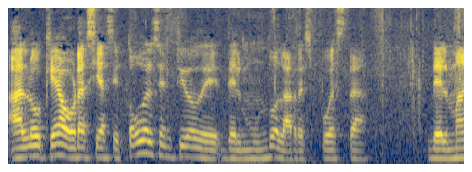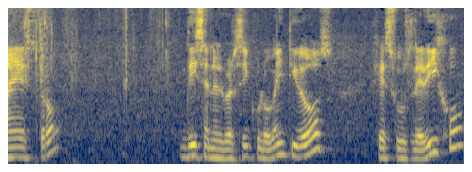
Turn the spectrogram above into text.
a lo que ahora sí hace todo el sentido de, del mundo la respuesta del maestro Dice en el versículo 22, Jesús le dijo,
